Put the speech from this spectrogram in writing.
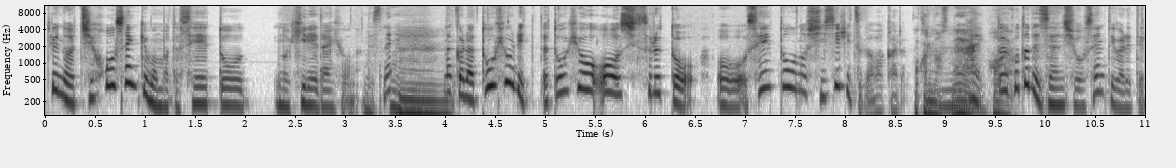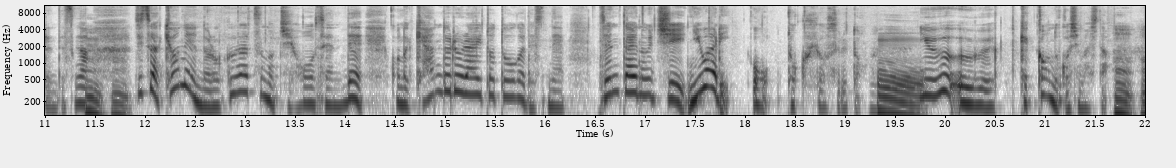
というのは地方選挙もまた政党の比例代表なんですね。うん。だから投票率投票をするとお政党の支持率がわかる。わかりますね。はいということで前哨戦と言われてるんですが、うんうん実は去年の6月の地方選でこのキャンドルライト党がですね全体のうち2割を得票するというう結果を残しました。うんう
